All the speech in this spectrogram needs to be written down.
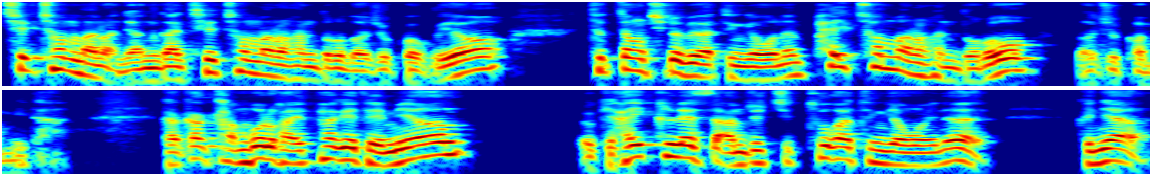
7천만 원, 연간 7천만 원 한도로 넣어줄 거고요. 특정 치료비 같은 경우는 8천만 원 한도로 넣어줄 겁니다. 각각 담보를 가입하게 되면 이렇게 하이클래스 암주치 2 같은 경우에는 그냥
